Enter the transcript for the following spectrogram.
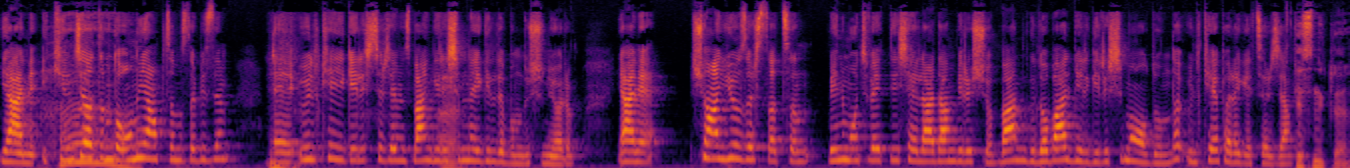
Yani ikinci Ha. adımda onu yaptığımızda bizim e, ülkeyi geliştireceğimiz ben girişimle ilgili de bunu düşünüyorum. Yani şu an user statın beni motive ettiği şeylerden biri şu. Ben global bir girişim olduğunda ülkeye para getireceğim. Kesinlikle öyle.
